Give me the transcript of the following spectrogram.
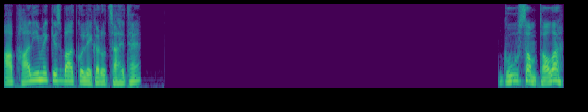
आप हाल ही में किस बात को लेकर उत्साहित हैं God samtale.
